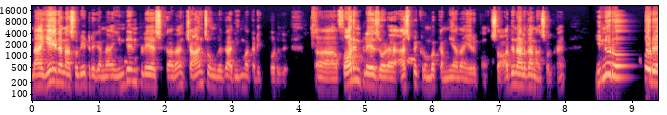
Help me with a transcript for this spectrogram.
நான் ஏன் இதை நான் சொல்லிட்டு இருக்கேன்னா இந்தியன் பிளேயர்ஸ்க்காக தான் சான்ஸ் உங்களுக்கு அதிகமா கிடைக்க போகுது. ஃபாரின் பிளேயர்ஸோட ஆஸ்பெக்ட் ரொம்ப கம்மியா தான் இருக்கும். ஸோ அதனால தான் நான் சொல்றேன். இன்னொரு ஒரு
